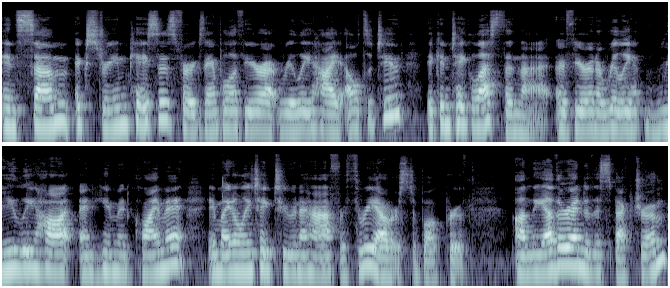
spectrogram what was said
In some extreme cases, for example, if you're at really high altitude, it can take less than that. If you're in a really, really hot and humid climate, it might only take two and a half or three hours to bulk proof. On the other end of the spectrum,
